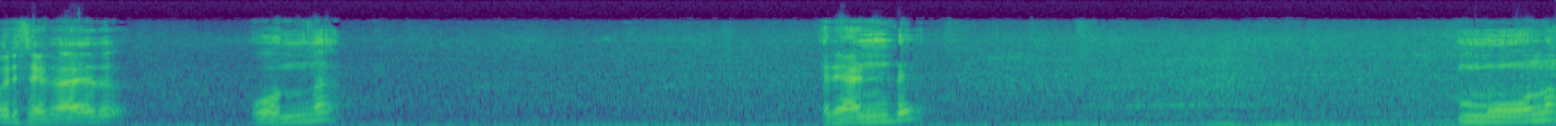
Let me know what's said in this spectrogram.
ഒരു സൈഡ്. അതായത് ഒന്ന് രണ്ട് മൂന്ന്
